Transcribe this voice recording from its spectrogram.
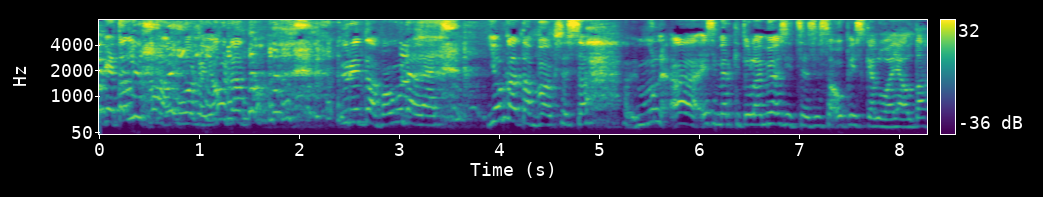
Okei, okay, tämä oli vähän huono johdanto. Yritetäänpä uudelleen. Joka tapauksessa mun äh, esimerkki tulee myös itse asiassa opiskeluajalta.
